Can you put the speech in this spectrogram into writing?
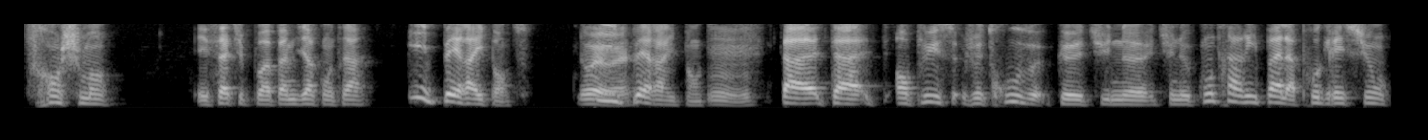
franchement, et ça, tu ne pourras pas me dire contraire, hyper hypante. Hyper hypante. Mmh. en plus, je trouve que tu ne, tu ne contraries pas la progression,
